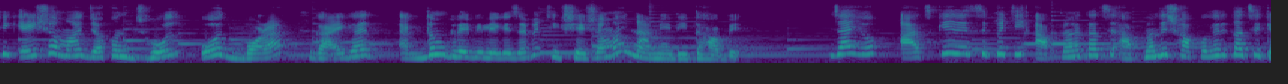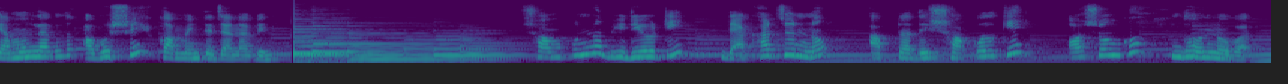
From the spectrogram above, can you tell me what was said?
ঠিক এই সময় যখন ঝোল ও বড়ার গায়ে গায়ে একদম গ্রেভি লেগে যাবে, ঠিক সেই সময় নামিয়ে দিতে হবে। যাই হোক, আজকের রেসিপিটি আপনার কাছে, আপনাদের সকলের কাছে কেমন লাগল অবশ্যই কমেন্টে জানাবেন। সম্পূর্ণ ভিডিওটি দেখার জন্য আপনাদের সকলকে অসংখ্য ধন্যবাদ।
